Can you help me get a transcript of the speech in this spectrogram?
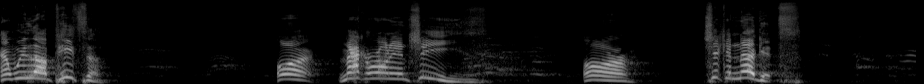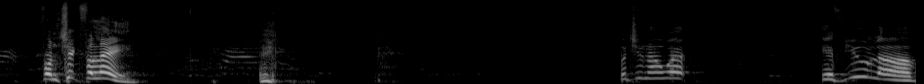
And we love pizza or macaroni and cheese or chicken nuggets from Chick fil A. but you know what? If you love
